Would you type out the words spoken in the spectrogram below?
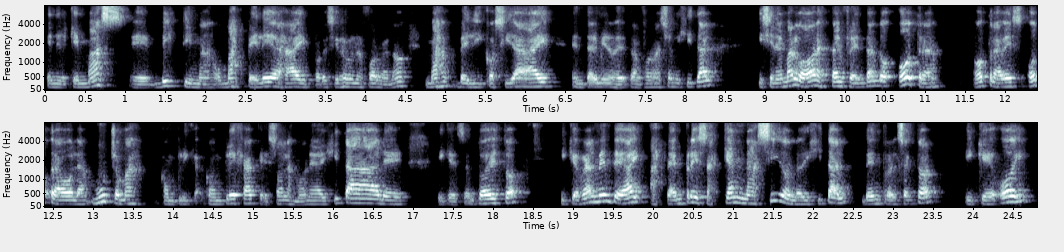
en el que más eh, víctimas o más peleas hay, por decirlo de una forma, ¿no? Más belicosidad hay en términos de transformación digital, y sin embargo ahora está enfrentando otra, otra vez, otra ola mucho más compleja que son las monedas digitales y que son todo esto, y que realmente hay hasta empresas que han nacido en lo digital dentro del sector y que hoy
